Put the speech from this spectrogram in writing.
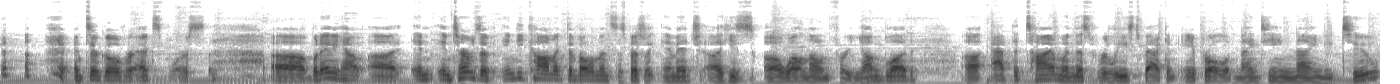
and took over X Force. Uh, but anyhow, uh, in in terms of indie comic developments, especially Image, uh, he's uh, well known for Youngblood. Uh, at the time when this released back in April of 1992,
